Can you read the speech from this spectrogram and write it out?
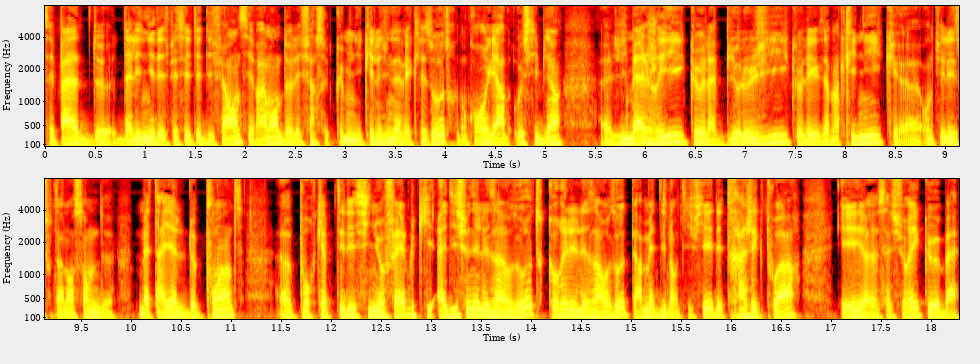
C'est pas de- d'aligner des spécialités différentes, c'est vraiment de les faire se communiquer les unes avec les autres. Donc on regarde aussi bien euh, l'imagerie que la biologie, que l'examen clinique. Euh, On utilise tout un ensemble de matériel de pointe euh, pour capter des signaux faibles qui, additionnés les uns aux autres, corrélés les uns aux autres, permettent d'identifier des trajectoires et euh, s'assurer que bah,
